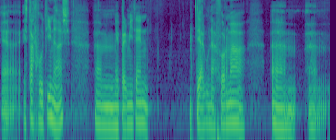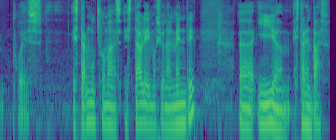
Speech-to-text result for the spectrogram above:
eh, estas rutinas em, me permiten de alguna forma em, pues estar mucho más estable emocionalmente eh, y estar en paz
